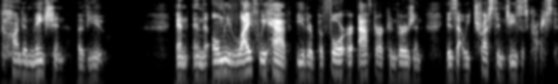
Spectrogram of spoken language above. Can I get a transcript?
condemnation of you. And, and the only life we have, either before or after our conversion, is that we trust in Jesus Christ.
